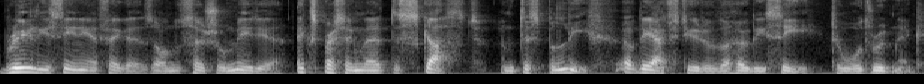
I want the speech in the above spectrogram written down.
really senior figures on social media expressing their disgust and disbelief at the attitude of the Holy See towards Rupnik.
